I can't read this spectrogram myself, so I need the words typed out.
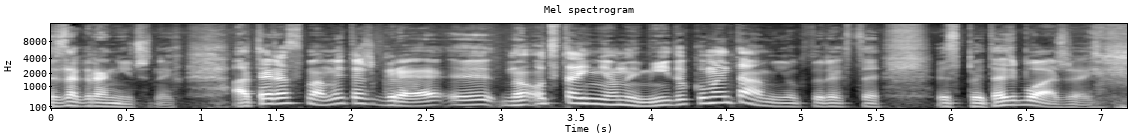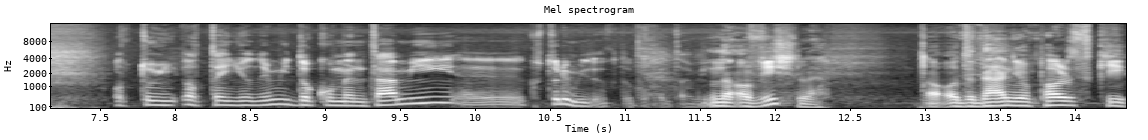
zagranicznych. A teraz mamy też grę no, odtajnionymi dokumentami, o które chcę spytać Błażej. Odtajnionymi dokumentami. Yy, którymi do- dokumentami? No o Wiśle. O oddaniu Polski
